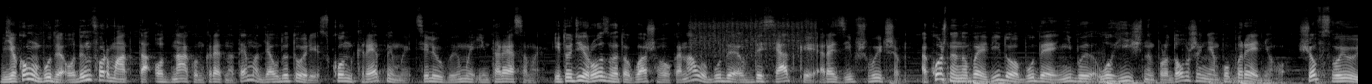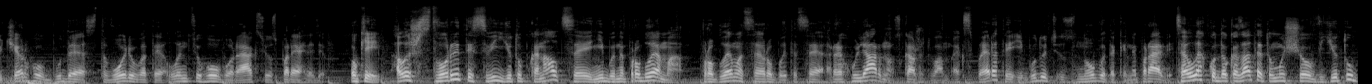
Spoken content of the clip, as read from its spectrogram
в якому буде один формат та одна конкретна тема для аудиторії з конкретними цільовими інтересами. І тоді розвиток вашого каналу буде в десятки разів швидшим. А кожне нове відео буде ніби логічним продовженням попереднього, що в свою чергу буде створювати ланцюгову реакцію з переглядів. Окей, але ж створити свій YouTube канал це ніби не проблема. Проблема це робити це регулярно, скажуть вам експерти, і будуть знову таки неправі. Це легко доказати, тому що в YouTube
